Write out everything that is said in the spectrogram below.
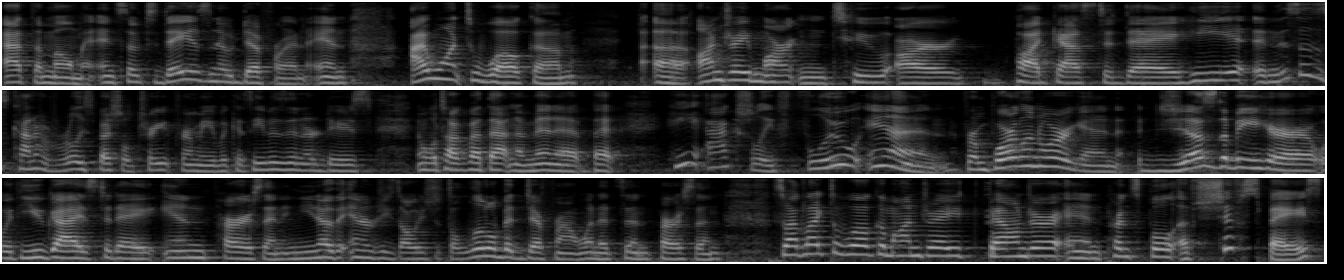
at the moment. And so today is no different. And I want to welcome uh, Andre Martin to our podcast today. He and this is kind of a really special treat for me because he was introduced, and we'll talk about that in a minute. But he actually flew in from Portland, Oregon, just to be here with you guys today in person. And you know the energy is always just a little bit different when it's in person. So I'd like to welcome Andre, founder and principal of Shift Space,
